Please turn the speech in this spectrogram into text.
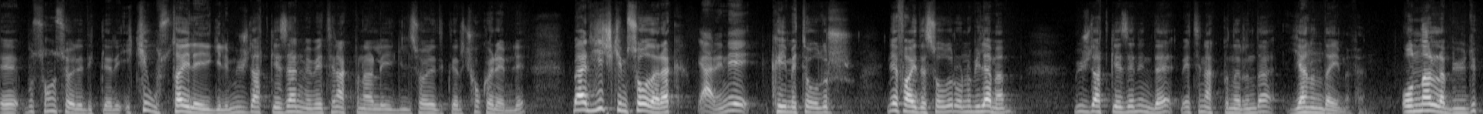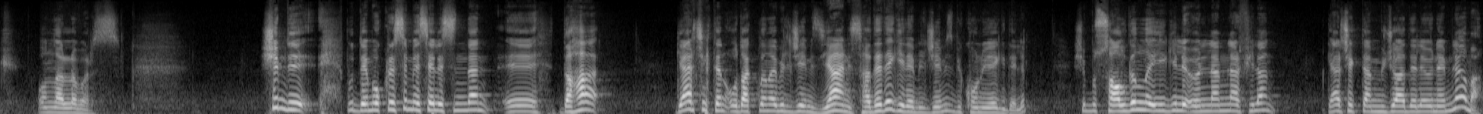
e, bu son söyledikleri iki usta ile ilgili Müjdat Gezen ve Metin Akpınar ile ilgili söyledikleri çok önemli. Ben hiç kimse olarak yani ne kıymeti olur ne faydası olur onu bilemem. Müjdat Gezen'in de Metin Akpınar'ın da yanındayım efendim. Onlarla büyüdük, onlarla varız. Şimdi bu demokrasi meselesinden e, daha gerçekten odaklanabileceğimiz yani sadede gelebileceğimiz bir konuya gidelim. Şimdi bu salgınla ilgili önlemler filan gerçekten mücadele önemli ama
